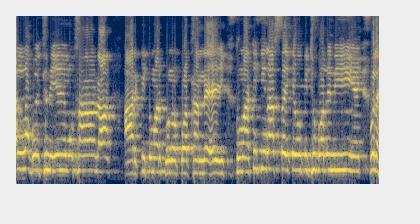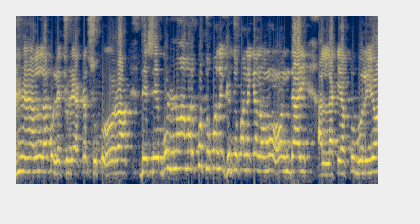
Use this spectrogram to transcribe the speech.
আল্লাহ বলছেন, এ মুসা আর কি তোমার কোনো কথা নেই? তোমাকে কি রাস্তায় কেউ কিছু বলেনি? বলে হ্যাঁ আল্লাহ বলেছিল একটা শুকর। যে সে বলল, আমার কচু পানে ঘেচু পানে কেন মন যায়? আল্লাহকে একটু বলিও,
